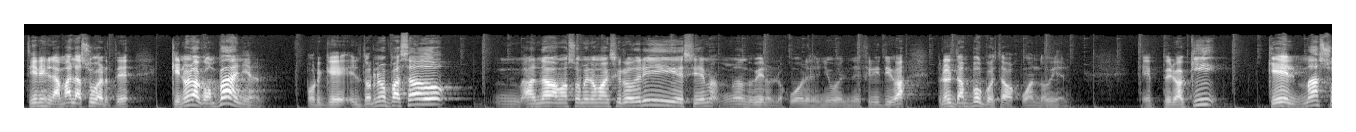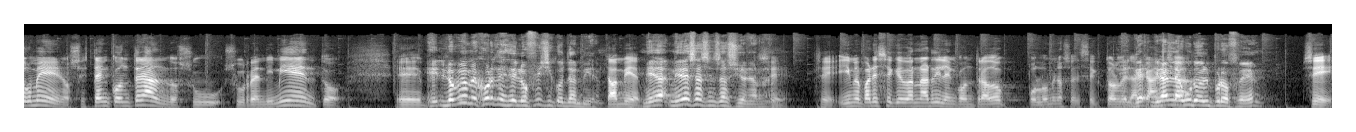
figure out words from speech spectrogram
tienes la mala suerte que no lo acompañan. Porque el torneo pasado mm, andaba más o menos Maxi Rodríguez y demás. No anduvieron los jugadores de Newell en definitiva, pero él tampoco estaba jugando bien. Eh, pero aquí, que él más o menos está encontrando su, su rendimiento. eh, Eh, lo veo mejor desde lo físico también. También. Me da, me da esa sensación, Hernán. sí, sí. Y me parece que Bernardi le ha encontrado por lo menos el sector de la cancha. Gran laburo del profe, ¿eh? Sí,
